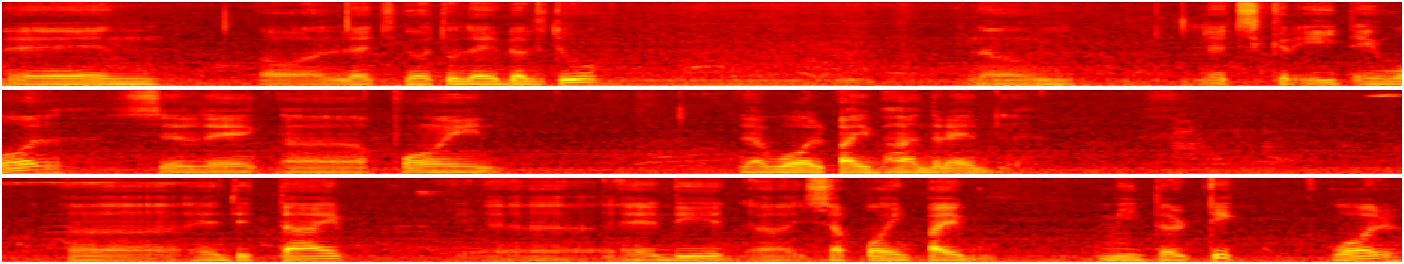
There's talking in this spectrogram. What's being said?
Then oh, let's go to level 2 now let's create a wall. Select uh, point the wall 500 uh, edit type uh, edit uh, it's a 0.5 meter thick wall.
